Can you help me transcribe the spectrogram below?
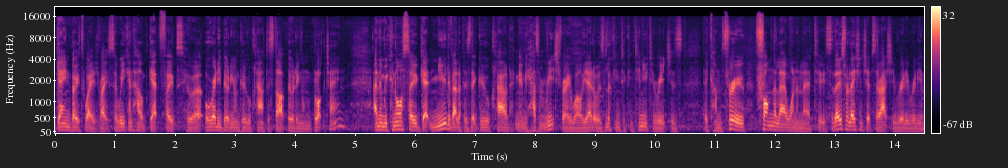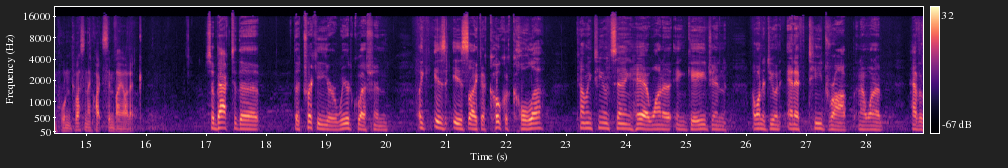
gain both ways, right? So we can help get folks who are already building on Google Cloud to start building on blockchain, and then we can also get new developers that Google Cloud maybe hasn't reached very well yet, or is looking to continue to reach as they come through from the layer one and layer two. So those relationships are actually really, really important to us, and they're quite symbiotic. So back to the the tricky or weird question, like is is like a Coca-Cola coming to you and saying, "Hey, I want to engage in I want to do an NFT drop and I want to have a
